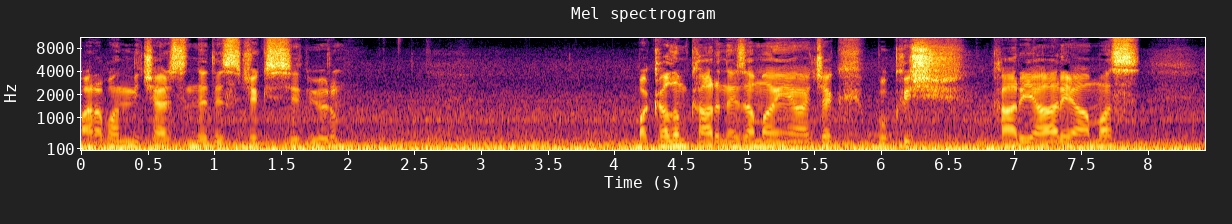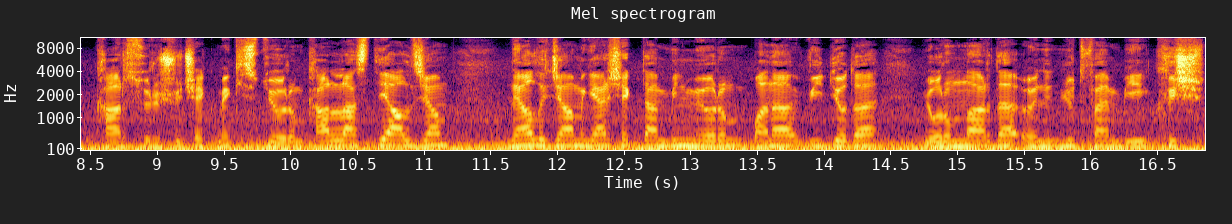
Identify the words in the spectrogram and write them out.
Arabanın içerisinde de sıcak hissediyorum. Bakalım kar ne zaman yağacak? Bu kış kar yağar yağmaz kar sürüşü çekmek istiyorum. Kar lastiği alacağım. Ne alacağımı gerçekten bilmiyorum. Bana videoda yorumlarda lütfen bir kış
